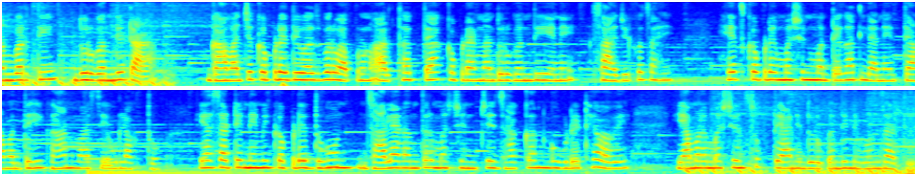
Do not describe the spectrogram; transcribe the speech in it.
नंबर तीन दुर्गंधी टाळा. घामाचे कपडे दिवसभर वापरून अर्थात त्या कपड्यांना दुर्गंधी येणे साहजिकच आहे. हेच कपडे मशीनमध्ये घातल्याने त्यामध्येही घाण वास येऊ लागतो. यासाठी नेहमी कपडे धुवून झाल्यानंतर मशीनचे झाकण उघडे ठेवावे. यामुळे मशीन सुकते आणि दुर्गंधी निघून जाते.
